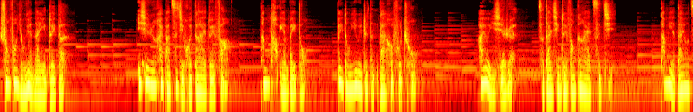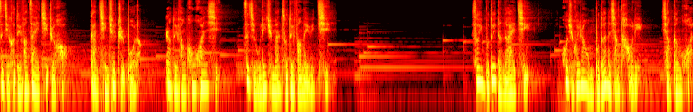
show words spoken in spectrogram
双方永远难以对等。一些人害怕自己会更爱对方，他们讨厌被动，被动意味着等待和付出；还有一些人则担心对方更爱自己，他们也担忧自己和对方在一起之后，感情却止步了，让对方空欢喜，自己无力去满足对方的预期。所以，不对等的爱情，或许会让我们不断的想逃离，想更换。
